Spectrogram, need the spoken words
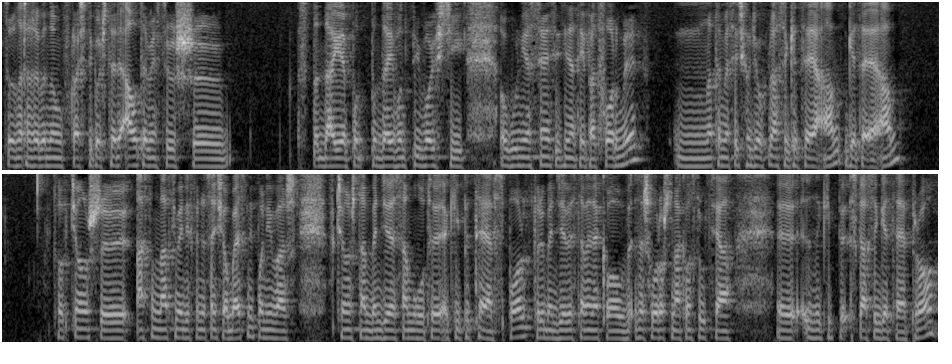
co oznacza, że będą w klasie tylko cztery auta, więc to już y, daje, poddaje wątpliwości ogólnie sens istnienia tej platformy. Mm, natomiast jeśli chodzi o klasę GTE AM, AM to wciąż y, Aston Martin będzie w pewnym sensie obecny, ponieważ wciąż tam będzie samochód ekipy TF Sport, który będzie wystawiony jako zeszłoroczna konstrukcja y, z ekipy z klasy GT Pro,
